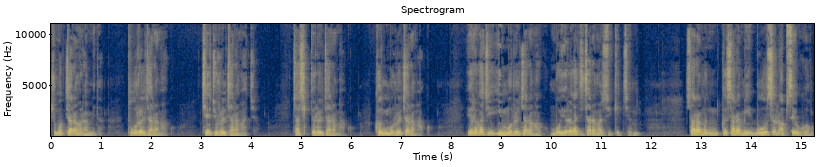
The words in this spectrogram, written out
주먹 자랑을 합니다. 부를 자랑하고, 재주를 자랑하죠. 자식들을 자랑하고, 건물을 자랑하고, 여러 가지 인물을 자랑하고 뭐 여러 가지 자랑할 수 있겠죠. 사람은 그 사람이 무엇을 앞세우고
